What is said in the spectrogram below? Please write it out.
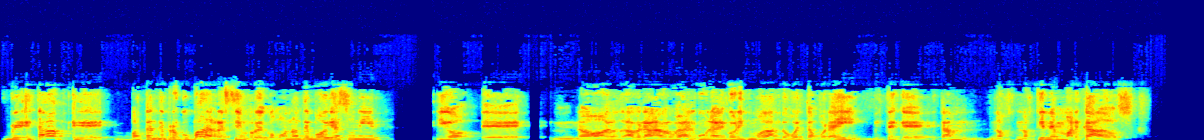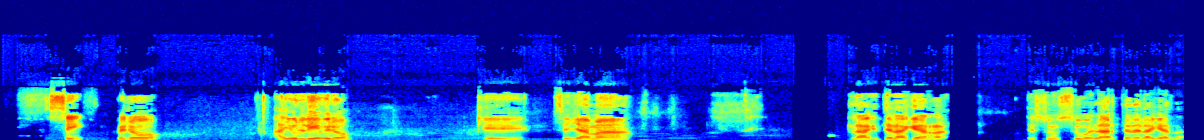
Estaba eh, bastante preocupada recién, porque como no te podías unir, digo, eh, no habrá algún algoritmo dando vuelta por ahí. Viste que están, nos, nos tienen marcados. Sí, pero hay un libro que se llama De la guerra, de Sun Tzu, El arte de la guerra.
